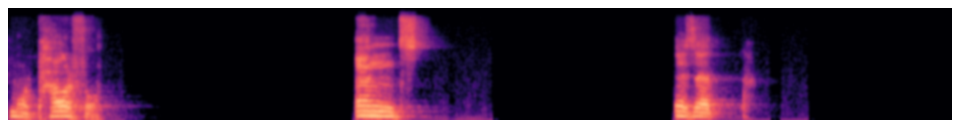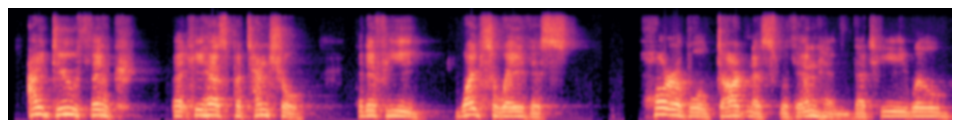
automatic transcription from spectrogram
more powerful. And there's a I do think that he has potential, that if he wipes away this horrible darkness within him, that he will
